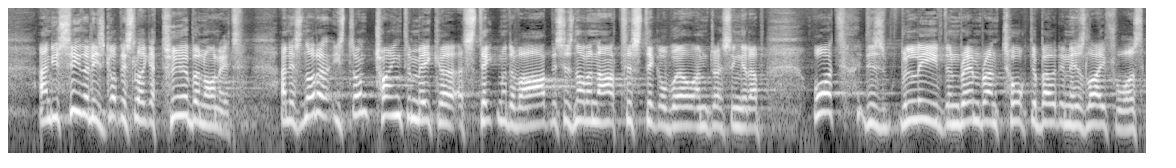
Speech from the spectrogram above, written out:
and you see that he's got this like a turban on it. And it's not a, he's not trying to make a, a statement of art. This is not an artistic, or well, I'm dressing it up. What is believed and Rembrandt talked about in his life was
